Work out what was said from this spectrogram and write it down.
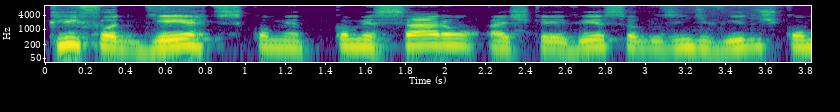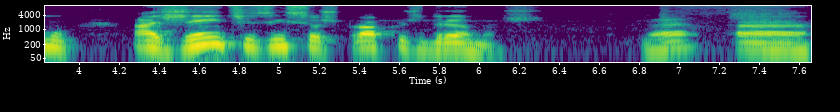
Clifford Geertz come, começaram a escrever sobre os indivíduos como agentes em seus próprios dramas. Né? Ah,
